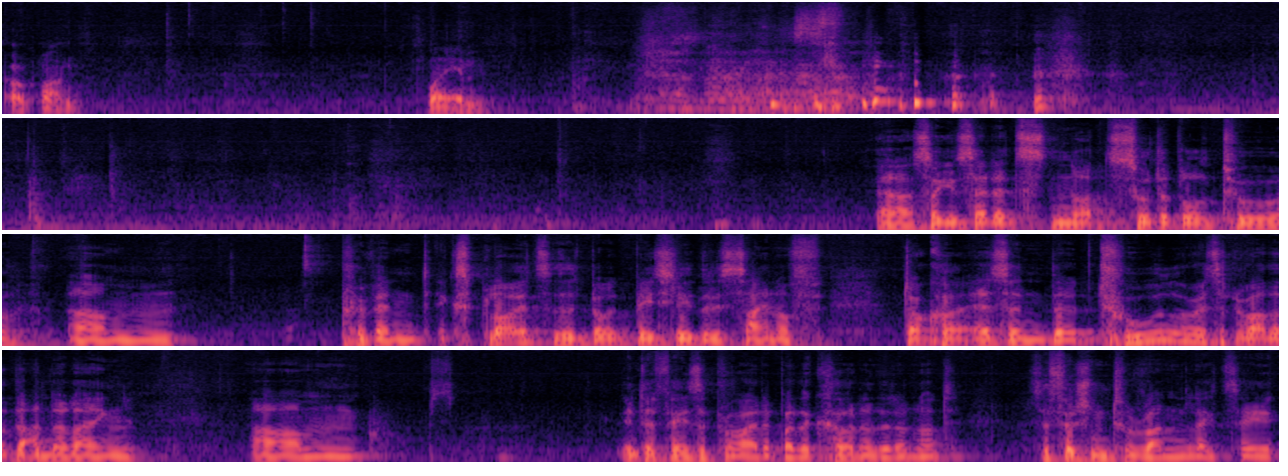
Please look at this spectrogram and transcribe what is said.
Oh, come on. Flame. Uh, so you said it's not suitable to um, prevent exploits. Is it basically the design of Docker as in the tool, or is it rather the underlying um, interfaces provided by the kernel that are not sufficient to run, let's say,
